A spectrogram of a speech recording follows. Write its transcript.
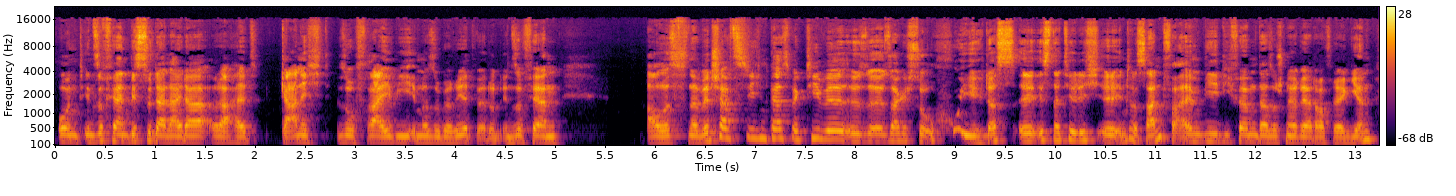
Und insofern bist du da leider oder halt gar nicht so frei, wie immer suggeriert wird. Und insofern aus einer wirtschaftlichen Perspektive äh, sage ich so, hui, das äh, ist natürlich äh, interessant, vor allem wie die Firmen da so schnell darauf reagieren.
